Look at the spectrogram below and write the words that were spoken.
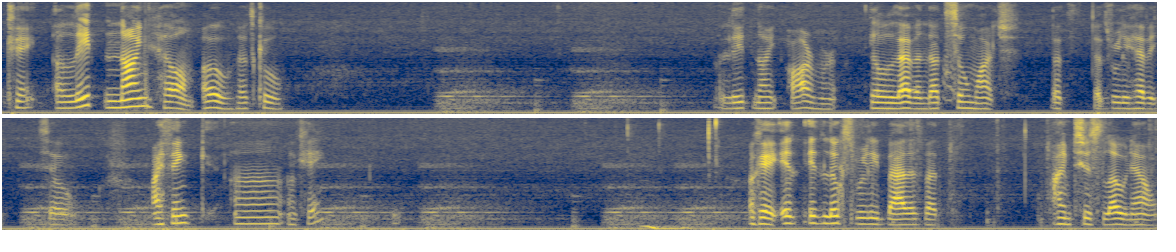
Okay, Elite Knight helm. Oh, that's cool. Elite Knight armor 11. That's so much. That's that's really heavy. So I think uh, okay. Okay, it, it looks really bad, but I'm too slow now.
